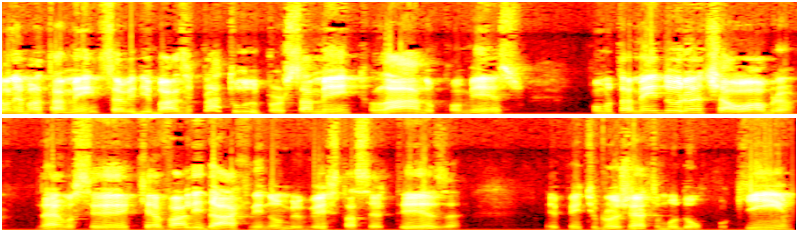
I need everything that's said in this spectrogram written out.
Então, levantamento serve de base para tudo, para orçamento, lá no começo, como também durante a obra. Né? Você quer validar aquele número, ver se está certeza. De repente, o projeto mudou um pouquinho.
